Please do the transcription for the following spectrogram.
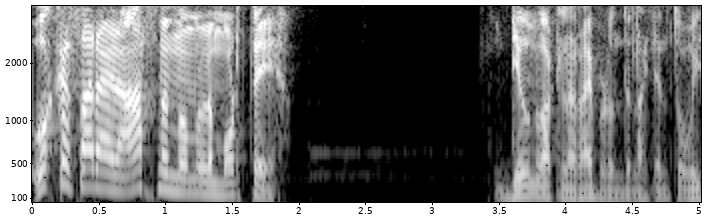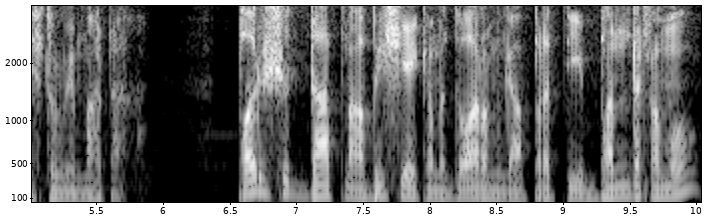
ఒక్కసారి ఆయన ఆత్మ మిమ్మల్ని ముడితే దేవుని వాటిలో రాయబడి ఉంది. నాకు ఎంతో ఇష్టం ఈ మాట. పరిశుద్ధాత్మ అభిషేకం ద్వారంగా ప్రతి బంధకము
